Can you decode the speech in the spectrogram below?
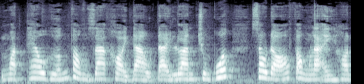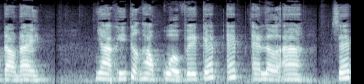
ngoặt theo hướng vòng ra khỏi đảo Đài Loan, Trung Quốc, sau đó vòng lại hòn đảo này. Nhà khí tượng học của WFLA, Jeff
